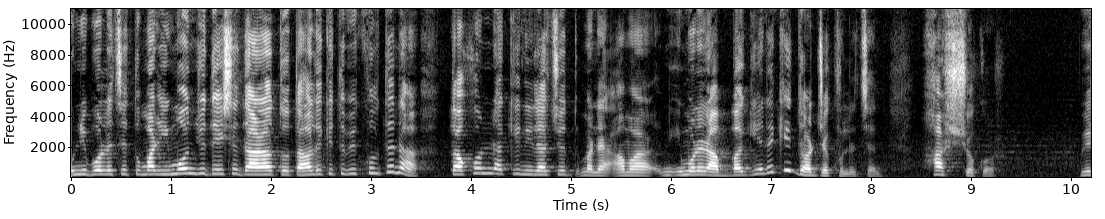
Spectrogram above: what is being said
উনি বলেছে, তোমার ইমন যদি এসে দাঁড়াতো, তাহলে কি তুমি খুলতে না? তখন নাকি নীলাচুদ মানে আমার ইমনের আব্বা গিয়ে নাকি দরজা খুলেছেন। হাস্যকর। We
